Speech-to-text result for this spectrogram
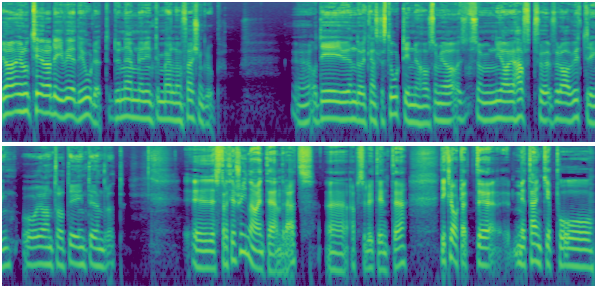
Jag noterade i vd-ordet, du nämner inte Mellon Fashion Group. Uh, och det är ju ändå ett ganska stort innehav som, jag, som ni har haft för, för avyttring och jag antar att det är inte ändrat. Eh, strategin har inte ändrats, eh, absolut inte. Det är klart att eh, med tanke på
